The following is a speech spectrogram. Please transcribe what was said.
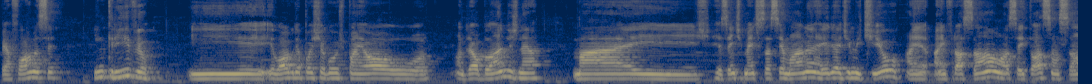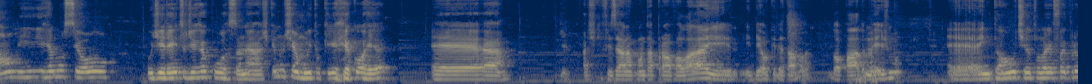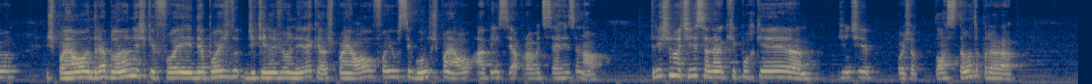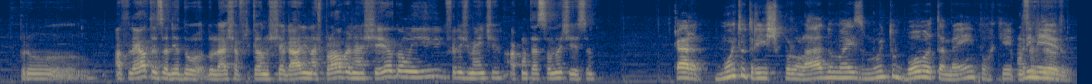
performance incrível. E, e logo depois chegou o espanhol André Blanes, né? Mas recentemente, essa semana, ele admitiu a, a infração, aceitou a sanção e renunciou o direito de recurso, né? Acho que não tinha muito o que recorrer. É, acho que fizeram a conta-prova lá e, e, deu que ele estava dopado mesmo. É, então o título aí foi para o espanhol André Blanes, que foi depois do, de Kine Jornet, que é o espanhol, foi o segundo espanhol a vencer a prova de Serra Sinal. Triste notícia, né? Que porque a gente, poxa, torce tanto para atletas ali do, do leste africano chegarem nas provas, né? Chegam e infelizmente acontece essa notícia. Cara, muito triste por um lado, mas muito boa também, porque, Com primeiro, certeza.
